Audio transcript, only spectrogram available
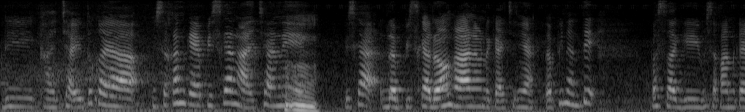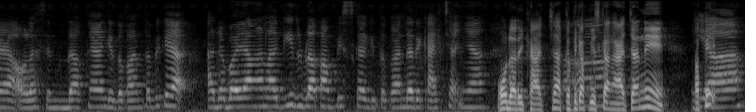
di kaca itu kayak misalkan kayak Piska ngaca nih Mm. Piska ada Piska doang kan yang di kacanya tapi nanti pas lagi misalkan kayak olesin bedaknya gitu kan tapi kayak ada bayangan lagi di belakang Piska gitu kan dari kacanya Oh dari kaca ketika Piska ngaca nih. Tapi Iya.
